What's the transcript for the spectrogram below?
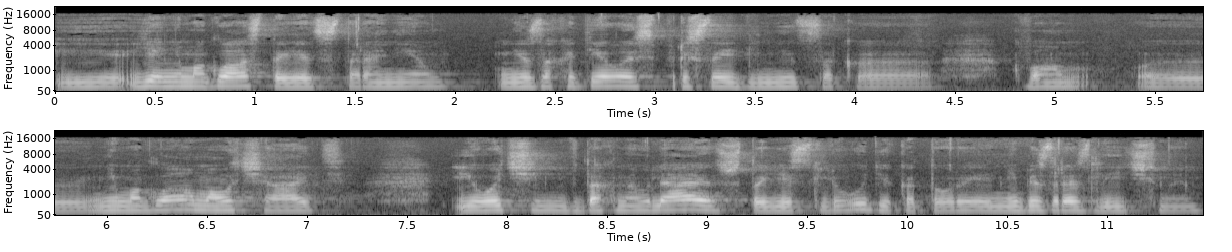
И я не могла стоять в стороне. Мне захотелось присоединиться к, к вам, э, не могла молчать. И очень вдохновляет, что есть люди, которые не безразличны,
